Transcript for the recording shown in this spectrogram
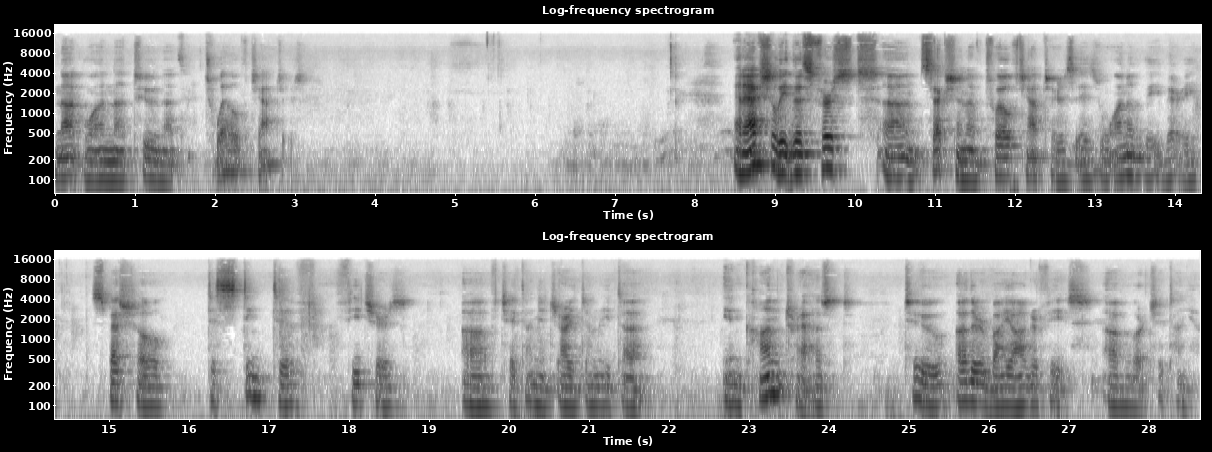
not one, not two, not three, 12 chapters. And actually, this first um, section of 12 chapters is one of the very special, distinctive features of Chaitanya Charitamrita in contrast to other biographies of Lord Chaitanya.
